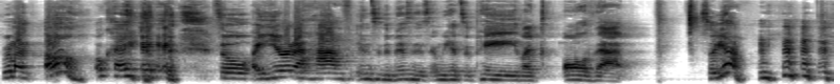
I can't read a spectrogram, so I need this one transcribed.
We're like, oh, okay. so a year and a half into the business, and we had to pay like all of that so yeah.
